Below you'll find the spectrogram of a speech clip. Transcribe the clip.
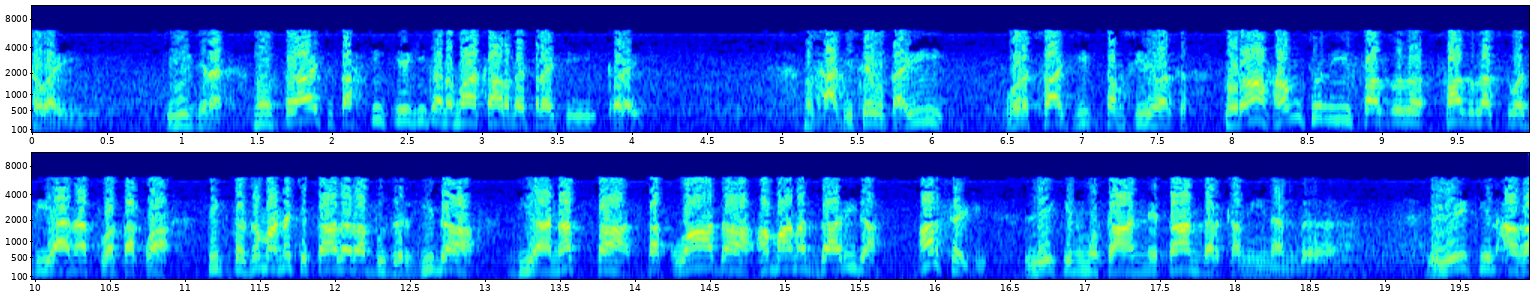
شوی کېږي نه نو تری چې تحقیق کېږي که نه ما کار به تری چې کړی نو سادي صاحب ورته ورسا جیب تمثیل ورکړه ترا همچنی فضل فضلت و دیانت و تقوا ټیک ته ځمه نه چې تا لره بزرګي ده دیانت ته تقوا ده امانتداري ده هر شی دي لیکن متعنتان در کمینند لیکن هغه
